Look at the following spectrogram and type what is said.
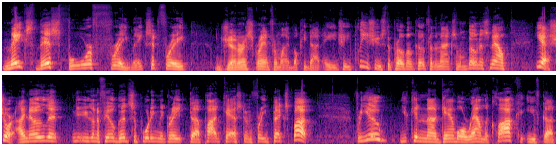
makes this for free, makes it free. Generous grant from MyBookie.ag. Please use the promo code for the maximum bonus. Now, yeah, sure, I know that you're going to feel good supporting the great uh, podcast and free picks, but for you, you can uh, gamble around the clock. You've got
